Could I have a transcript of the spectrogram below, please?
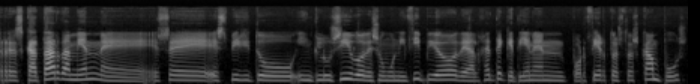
rescatar también eh, ese espíritu inclusivo de su municipio, de Algete, que tienen, por cierto, estos campus.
